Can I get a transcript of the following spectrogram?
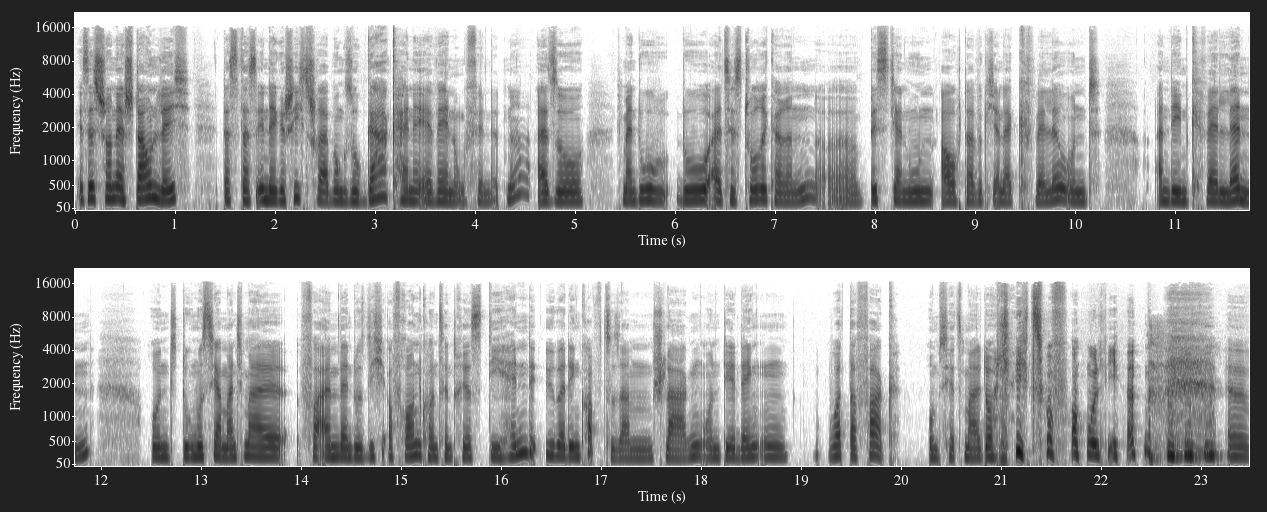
Es ist schon erstaunlich, dass das in der Geschichtsschreibung so gar keine Erwähnung findet. Ne? Also, ich meine, du, du als Historikerin äh, bist ja nun auch da wirklich an der Quelle und an den Quellen. Und du musst ja manchmal, vor allem wenn du dich auf Frauen konzentrierst, die Hände über den Kopf zusammenschlagen und dir denken, what the fuck? um es jetzt mal deutlich zu formulieren. äh,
